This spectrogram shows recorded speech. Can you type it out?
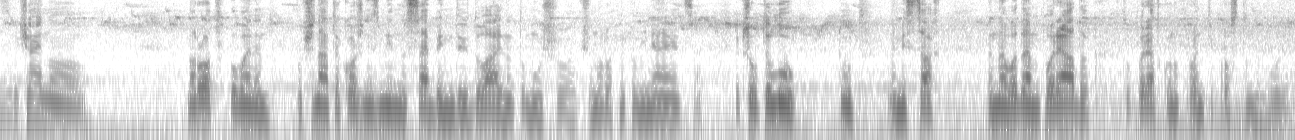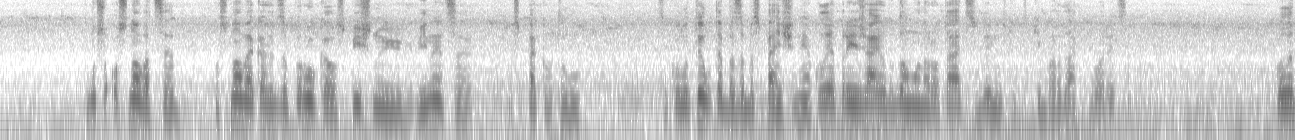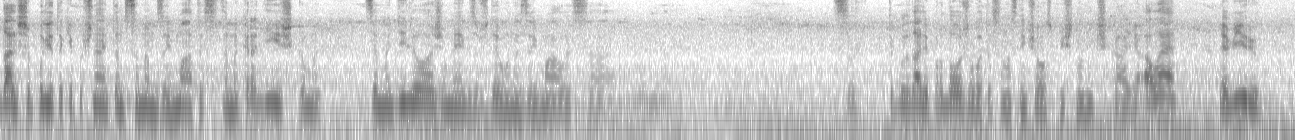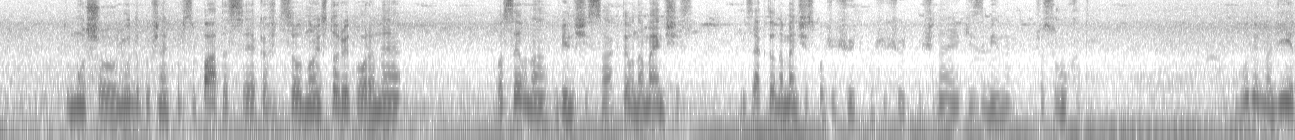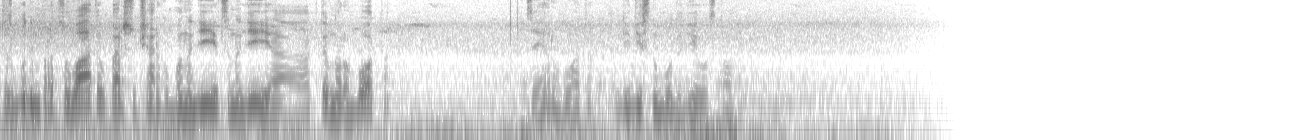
Звичайно, народ повинен починати кожні зміни з себе індивідуально, тому що якщо народ не поміняється, якщо в тилу, тут, на місцях, не наведемо порядок, то порядку на фронті просто не буде. Тому що основа це, основа, як кажуть, запорука успішної війни це безпека в тилу. Це коли тил в тебе забезпечений. А коли я приїжджаю додому на ротацію, дивлюсь, тут такий бардак твориться. Коли далі політики починають тим самим займатися, цими крадіжками, цими дільожами, як завжди вони займалися. Це так буде далі продовжуватися, нас нічого успішного не чекає. Але я вірю, тому що люди починають просипатися, як кажуть, все одно історію творить не пасивна більшість, а активна меншість. І ця активна меншість по чуть-чуть, по чуть-чуть починає якісь зміни, щось рухати. Будемо надіятися, будемо працювати в першу чергу, бо надія це надія, а активна робота. Це є робота. Тоді дійсно буде діло з того.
